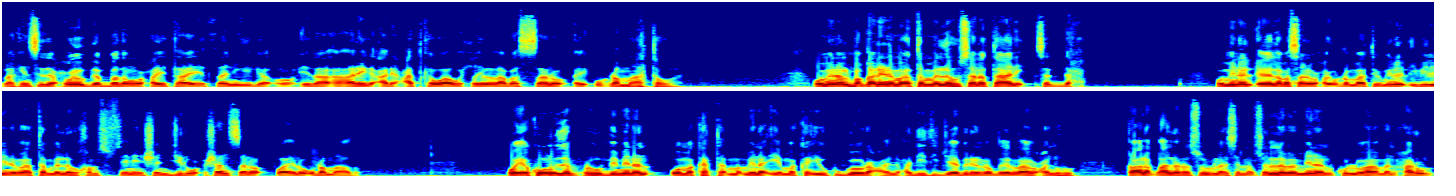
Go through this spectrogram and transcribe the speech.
Laakiin sida xooga badan waxay tahay thaniga oo idaa ariga aricadka waa wixii laba sano ay u dhammaato. Wa min albaqarina maa tama lahu sanataani saddex laba sano waxay u dhamaatay min alibilina maa tama lahu khamsu siniin shan jir shan sano waa inuu u dhammaado. Wayakuunu dabxuhu biminan wamakata mina iyo maka iyuu ku gowraca. Lixadiidi jaabirin radia allahu canhu qaala qaala rasuulu llahi sal slama minan kuluhaa manxarun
